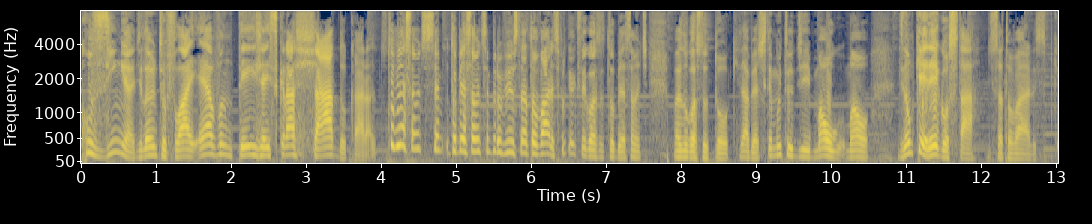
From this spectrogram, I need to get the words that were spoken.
Cozinha de Learn to Fly é a Vantage, é escrachado, cara. Tobias Summit sempre, Tobias sempre ouviu Stratovarius. Por que, que você gosta do Tobias Summit, mas não gosta do Tolkien, sabe? Acho que tem muito de mal, mal de não querer gostar de Stratovarius. Porque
